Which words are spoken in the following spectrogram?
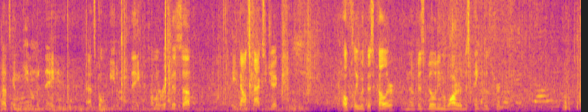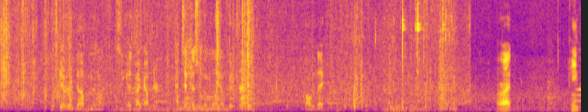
That's gonna get them today. That's gonna get them today. So I'm gonna rig this up, eight ounce maxi jig, and hopefully with this color and the visibility in the water, this pink does the trick. Let's get rigged up, and then I'll see you guys back out there. I'll tip this with a millennial shrimp. and Call it a day. All right, pink,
